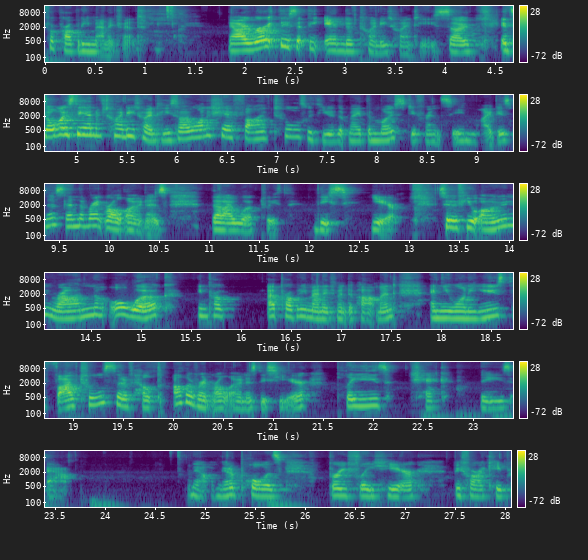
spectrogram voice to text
for Property Management. Now, I wrote this at the end of 2020. So it's almost the end of 2020. So I want to share five tools with you that made the most difference in my business and the rent roll owners that I worked with this year. So if you own, run, or work in pro- a property management department and you want to use the five tools that have helped other rent roll owners this year, please check these out. Now, I'm going to pause briefly here before I keep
